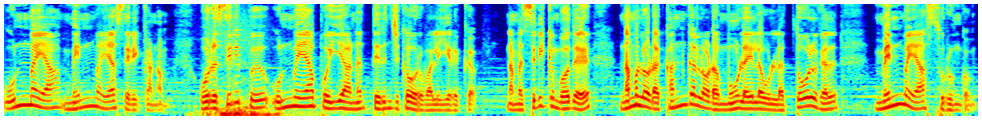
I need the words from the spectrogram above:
உண்மையாக மென்மையாக சிரிக்கணும். ஒரு சிரிப்பு உண்மையாக பொய்யான்னு தெரிஞ்சுக்க ஒரு வழி இருக்குது நம்ம சிரிக்கும்போது நம்மளோட கண்களோட மூளையில் உள்ள தோள்கள் மென்மையாக சுருங்கும்.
